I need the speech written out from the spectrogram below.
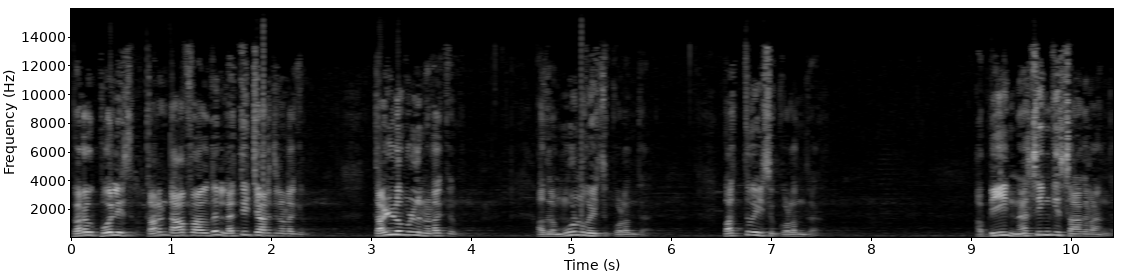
பிறகு போலீஸ் கரண்ட் ஆஃப் ஆகுது லத்தி சார்ஜ் நடக்குது. தள்ளுமுள்ளு நடக்குது. அதில் மூணு வயசு குழந்த பத்து வயசு குழந்த. அப்படியே நசுங்கி சாகுறாங்க.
